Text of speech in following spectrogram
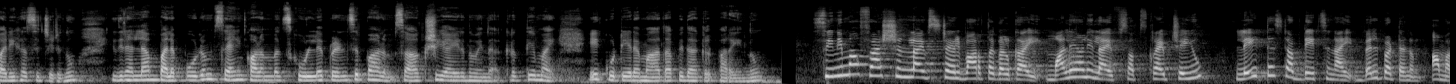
പരിഹസിച്ചിരുന്നു. ഇതിനെല്ലാം പലപ്പോഴും സെയിന്റ് കൊളംബസ് സ്കൂളിലെ പ്രിൻസിപ്പാളും സാക്ഷിയായിരുന്നുവെന്ന് കൃത്യമായി ഈ കുട്ടിയുടെ മാതാപിതാക്കൾ പറയുന്നു. സിനിമ ഫാഷൻ ലൈഫ് സ്റ്റൈൽ വാർത്തകൾക്കായി മലയാളി ലൈഫ് സബ്സ്ക്രൈബ് ചെയ്യൂ. ലേറ്റസ്റ്റ് അപ്ഡേറ്റ്സിനായി ബെൽ ബട്ടണും അമർ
